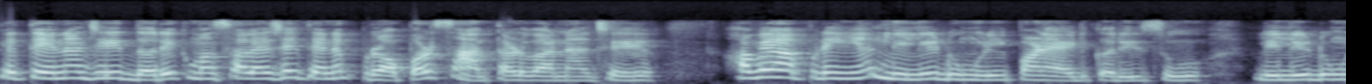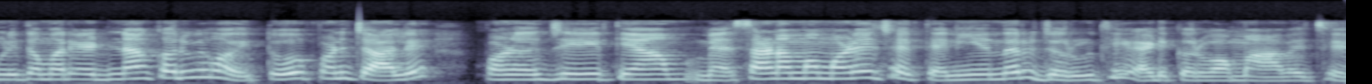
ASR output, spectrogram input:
કે તેના જે દરેક મસાલા છે તેને પ્રોપર સાંતળવાના છે. હવે આપણે અહીંયા લીલી ડુંગળી પણ એડ કરીશું. લીલી ડુંગળી તમારે એડ ના કરવી હોય તો પણ ચાલે પણ જે ત્યાં મહેસાણામાં મળે છે, તેની અંદર જરૂરથી એડ કરવામાં આવે છે.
